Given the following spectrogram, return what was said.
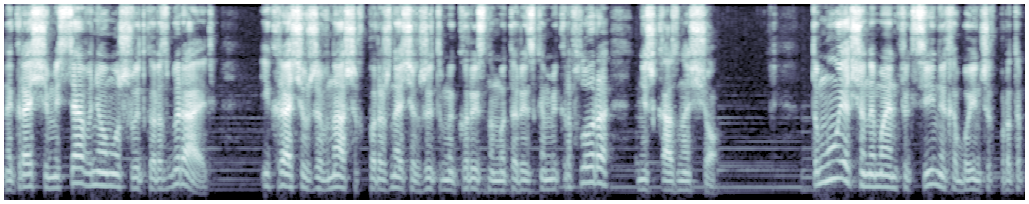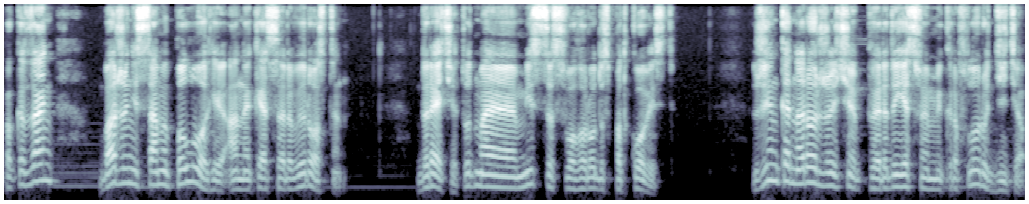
найкращі місця в ньому швидко розбирають, і краще вже в наших порожнечах житиме корисна материнська мікрофлора, ніж казна що. Тому, якщо немає інфекційних або інших протипоказань, бажані саме пологи, а не кесаревий розтин. До речі, тут має місце свого роду спадковість. Жінка, народжуючи, передає свою мікрофлору дітям.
